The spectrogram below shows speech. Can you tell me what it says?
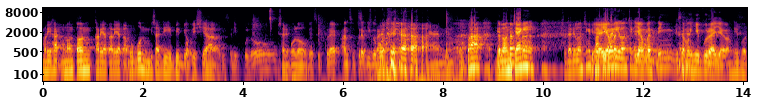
melihat, menonton karya-karya Kak Bubun bisa di Bib Beef official. Bisa di follow, Bisa di follow. bisa subscribe, unsubscribe juga boleh. Jangan lupa diloncengi. Sudah diloncengin, Ya, dipakai yang, lagi loncengnya. yang penting bisa menghibur aja, Bang. menghibur.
